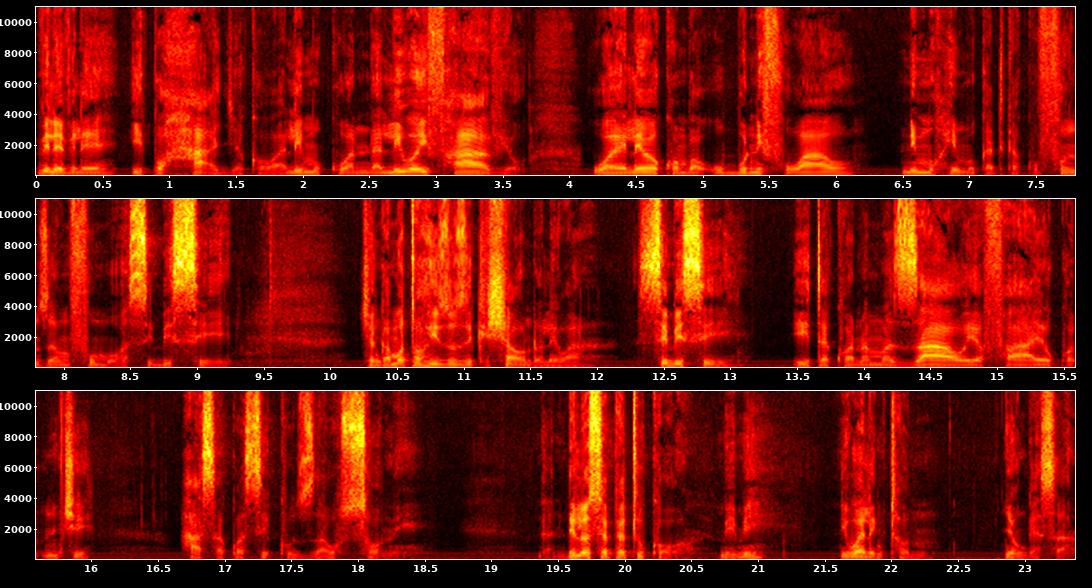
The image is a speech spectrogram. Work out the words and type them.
Vilevile vile, ipo haja kwa walimu kuandaliwa ifaavyo, waelewe kwamba ubunifu wao ni muhimu katika kufunza mfumo wa CBC. Changamoto hizo zikishaondolewa, CBC itakuwa na mazao yafaayo kwa nchi, hasa kwa siku za usoni. Na ndilo Sepetuko. Mimi ni Wellington Nyongesa.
